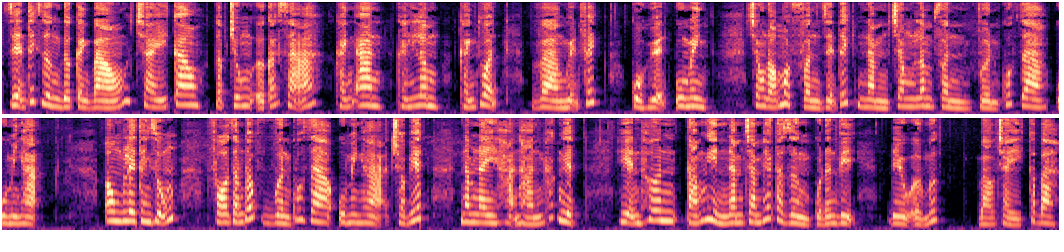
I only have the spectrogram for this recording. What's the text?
Diện tích rừng được cảnh báo cháy cao tập trung ở các xã Khánh An, Khánh Lâm, Khánh Thuận và Nguyễn Phích của huyện U Minh, trong đó một phần diện tích nằm trong lâm phần vườn quốc gia U Minh Hạ. Ông Lê Thanh Dũng, Phó Giám đốc Vườn Quốc gia U Minh Hạ cho biết, năm nay hạn hán khắc nghiệt, hiện hơn 8.500 hecta rừng của đơn vị đều ở mức báo cháy cấp 3.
